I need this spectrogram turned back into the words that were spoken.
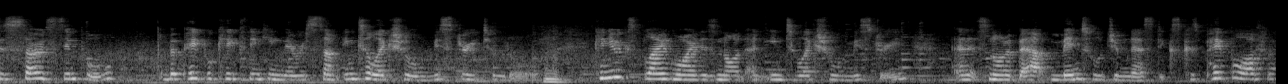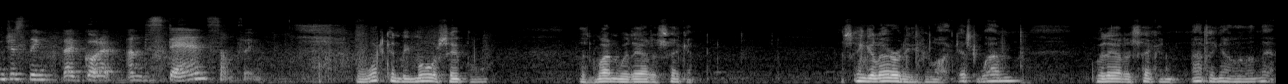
Is so simple, but people keep thinking there is some intellectual mystery to it all. Hmm. Can you explain why it is not an intellectual mystery and it's not about mental gymnastics? Because people often just think they've got to understand something. Well, what can be more simple than one without a second? A singularity, if you like, just one without a second, nothing other than that.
